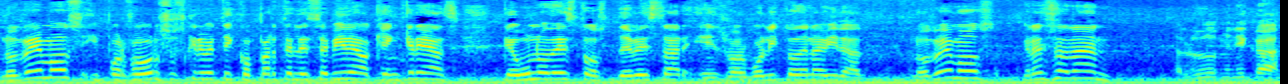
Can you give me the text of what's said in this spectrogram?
Nos vemos y por favor suscríbete y compártele este video a quien creas que uno de estos debe estar en su arbolito de Navidad. Nos vemos, gracias Adán. Saludos, Minica.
